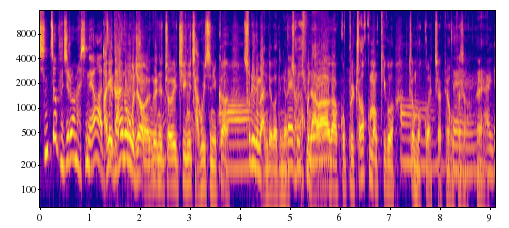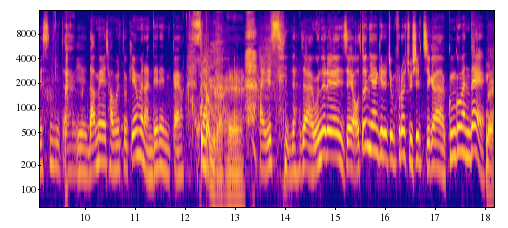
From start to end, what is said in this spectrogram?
진짜 부지런하시네요. 아니 다 해놓은 거죠. 그 저희 지인이 자고 있으니까 아. 소리 내면 안 되거든요. 네, 조금 그렇죠. 나와갖고 불 조금만 켜고 좀 먹고 왔죠. 배고파서. 네, 네. 알겠습니다. 예, 남의 잠을 또 깨우면 안 되니까요. 혼납니다. 예. 알겠습니다. 자, 오늘은 이제 어떤 이야기를 좀 풀어주실지가 궁금한데 네.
